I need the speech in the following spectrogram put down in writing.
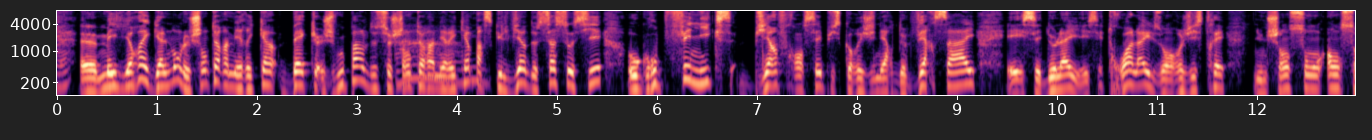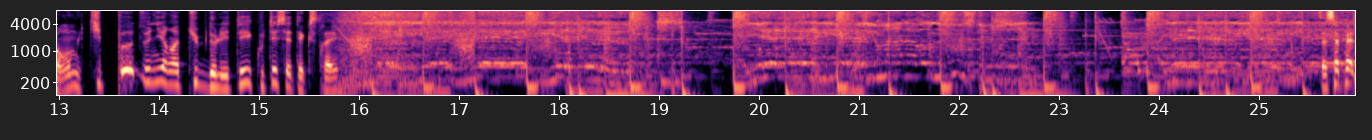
Ouais. Euh, mais il y aura également le chanteur américain Beck. Je vous parle de ce chanteur Ah, américain oui. parce qu'il vient de s'associer au groupe Phoenix, bien français puisqu'originaire de Versailles. Et ces deux-là et ces trois-là, ils ont enregistré une chanson ensemble qui peut devenir un tube de l'été. Écoutez cet extrait. Ça s'appelle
